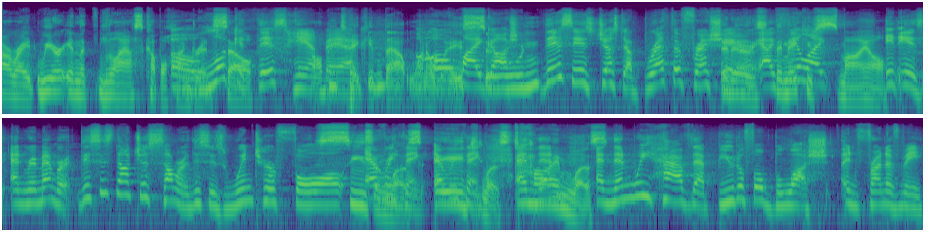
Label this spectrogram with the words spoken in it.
All right, we are in the last couple Oh, hundred. look so at this handbag. I'll be taking that one oh away soon. Oh my gosh, this is just a breath of fresh It air. is. I They feel make you like smile. It is, and remember, this is not just summer. This is winter, fall, Seasonless, everything, everything, ageless, and timeless. Then, and then we have that beautiful blush in front of me,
